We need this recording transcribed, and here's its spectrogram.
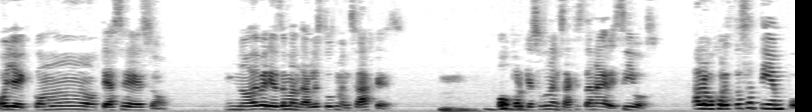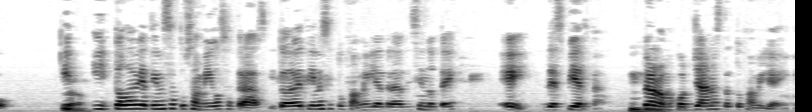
Oye, ¿cómo te hace eso? No deberías de mandarle estos mensajes. O porque esos mensajes están agresivos. A lo mejor estás a tiempo. Y, todavía tienes a tus amigos atrás. Y todavía tienes a tu familia atrás diciéndote, hey, despierta. Pero a lo mejor ya no está tu familia ahí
